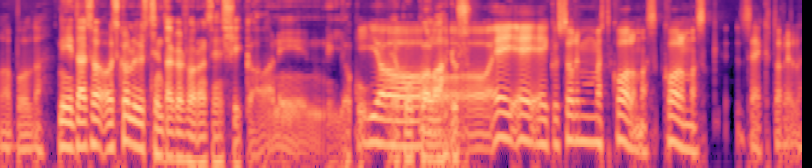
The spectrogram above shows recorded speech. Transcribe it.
lopulta. Niin, tai se, olisiko ollut just siinä takasuoraan siihen shikaaniin joku, joku kolahdus. Ei, ei, ei, kun se oli mun mielestä kolmas, kolmas sektorille.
